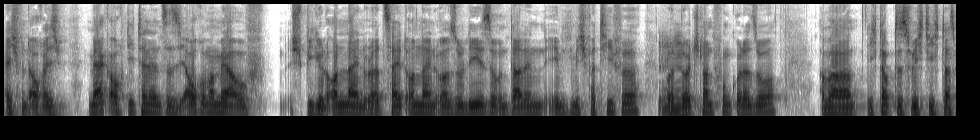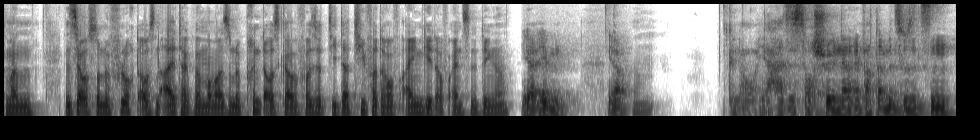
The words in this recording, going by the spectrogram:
ich finde auch, ich merke auch die Tendenz, dass ich auch immer mehr auf Spiegel Online oder Zeit Online oder so lese und da dann eben mich vertiefe mhm. oder Deutschlandfunk oder so. Aber ich glaube, das ist wichtig, dass man, das ist ja auch so eine Flucht aus dem Alltag, wenn man mal so eine Printausgabe vorsieht, die da tiefer drauf eingeht auf einzelne Dinge. Ja, eben. Ja. Ähm. Genau, ja, es ist auch schön, dann einfach damit zu sitzen,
